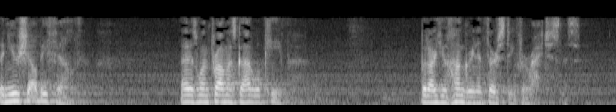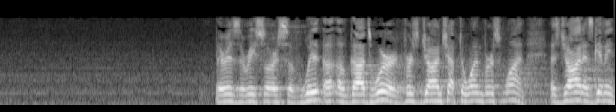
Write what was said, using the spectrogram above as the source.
Then you shall be filled. That is one promise God will keep. But are you hungering and thirsting for righteousness? There is the resource of, uh, of God's Word. First John chapter 1, verse 1. As John is giving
